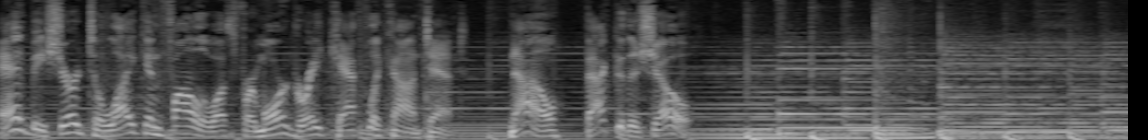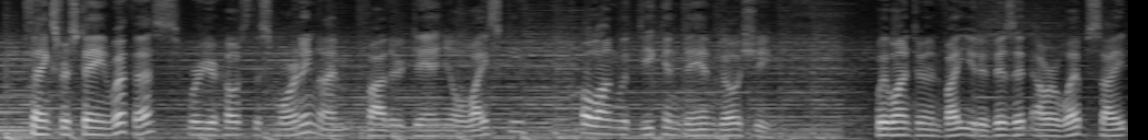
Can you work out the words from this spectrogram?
And be sure to like and follow us for more great Catholic content. Now, back to the show. Thanks for staying with us. We're your host this morning. I'm Father Daniel Weisky, along with Deacon Dan Goshi. We want to invite you to visit our website,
